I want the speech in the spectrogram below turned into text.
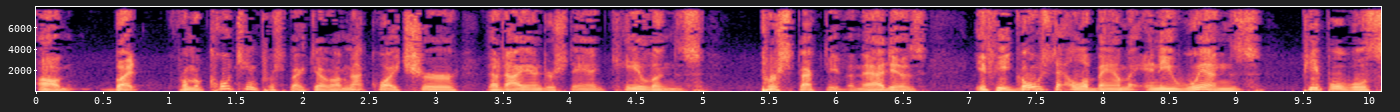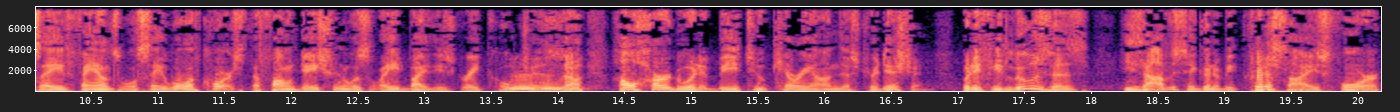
Um, but from a coaching perspective, I'm not quite sure that I understand Kalen's perspective, and that is if he goes to Alabama and he wins, people will say, fans will say, well, of course, the foundation was laid by these great coaches. Mm-hmm. Uh, how hard would it be to carry on this tradition? But if he loses, he's obviously going to be criticized for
